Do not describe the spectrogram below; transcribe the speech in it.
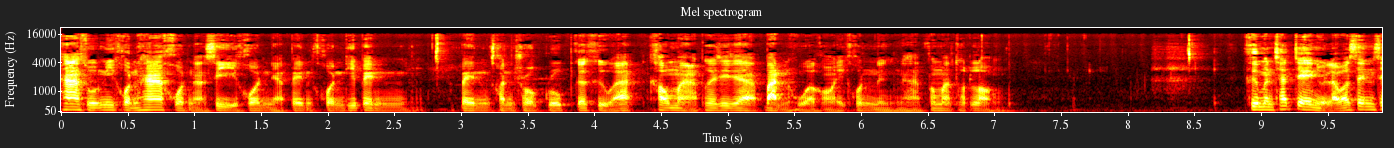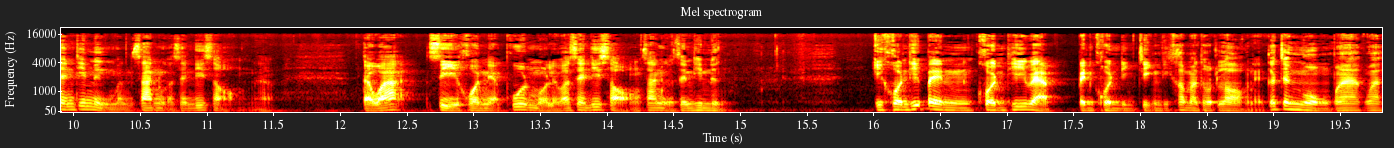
ห้าสมมติมีคนห้าคนอะสี่คนเนี่ยเป็นคนที่เป็นเป็น control group ก็คือว่าเข้ามาเพื่อที่จะปั่นหัวของอีกคนหนึ่งนะครับเพื่อมาทดลอง คือมันชัดเจนอยู่แล้วว่าเส้นเส้นที่หนึ่งมันสั้นกว่าเส้นที่สองนะครับแต่ว่าสี่คนเนี่ยพูดหมดเลยว่าเส้นที่สองสั้นกว่าเส้นที่หนึ่งอีกคนที่เป็นคนที่แบบเป็นคนจริง ๆ ที่เข้ามาทดลองเนี่ยก็จะงงมากว่า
